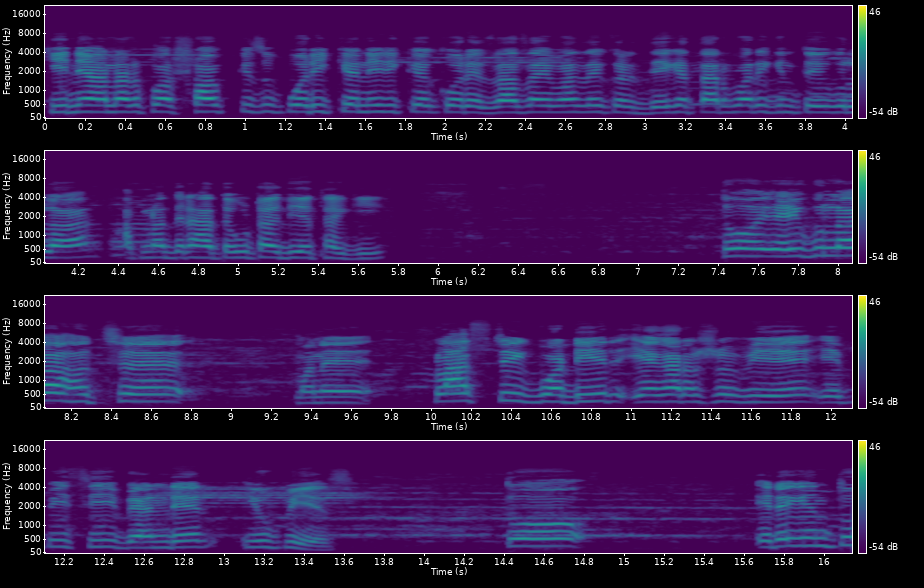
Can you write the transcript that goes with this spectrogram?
কিনে আনার পর সব কিছু পরীক্ষা নিরীক্ষা করে, যাচাই বাছাই করে দেখে তারপরে কিন্তু এগুলা আপনাদের হাতে উঠা দিয়ে থাকি। তো এইগুলা হচ্ছে মানে প্লাস্টিক বডির এগারোশো বিয়ে এপিসি ব্যান্ডের ইউপিএস তো এটা কিন্তু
